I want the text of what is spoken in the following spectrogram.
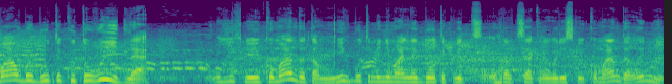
мав би бути кутовий для їхньої команди. Там міг бути мінімальний дотик від гравця криворізької команди, але ні.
